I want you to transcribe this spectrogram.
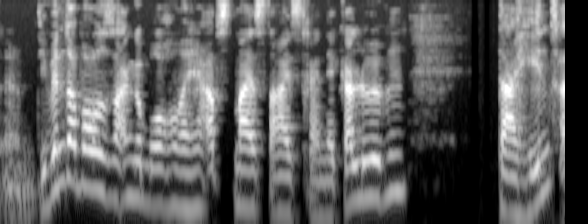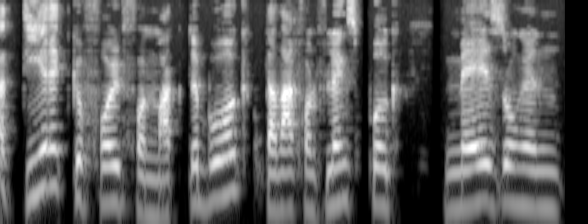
ähm, die Winterpause ist angebrochen. Herbstmeister heißt Rhein-Neckar-Löwen. Dahinter direkt gefolgt von Magdeburg, danach von Flensburg, Melsungen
